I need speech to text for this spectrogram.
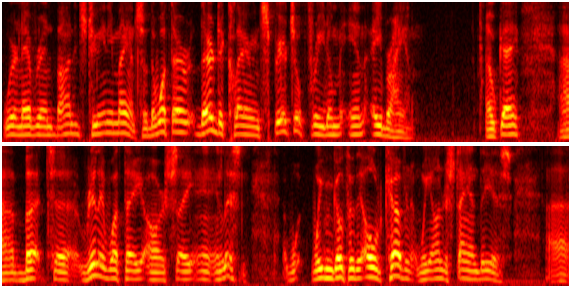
We're never in bondage to any man. So the, what they're they're declaring spiritual freedom in Abraham. Okay, uh, but uh, really, what they are saying, and, and listen, w- we can go through the Old Covenant. We understand this. Uh,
